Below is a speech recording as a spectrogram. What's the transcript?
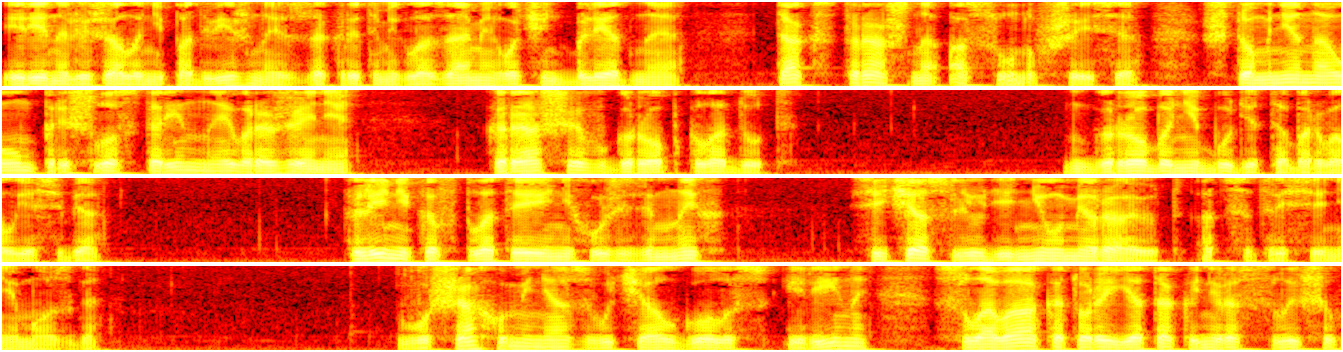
Ирина лежала неподвижная, с закрытыми глазами, очень бледная, так страшно осунувшаяся, что мне на ум пришло старинное выражение «краши в гроб кладут». «Гроба не будет», — оборвал я себя. Клиника в Платее не хуже земных. Сейчас люди не умирают от сотрясения мозга. В ушах у меня звучал голос Ирины, слова, которые я так и не расслышал.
